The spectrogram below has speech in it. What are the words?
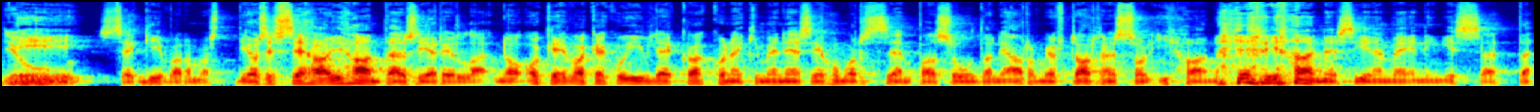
Niin, sekin varmasti. Joo, siis sehän on ihan täysin erilainen. No okei, okay, vaikka kun Evil 2 menee siihen humoristisempaan suuntaan, niin Army of Darkness on ihan erilainen siinä meiningissä. Että,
